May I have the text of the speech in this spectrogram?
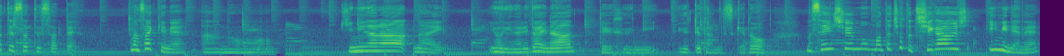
さてさてさて、まあ、さっきねあの気にならないようになりたいなっていうふうに言ってたんですけど、まあ、先週もまたちょっと違う意味でね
